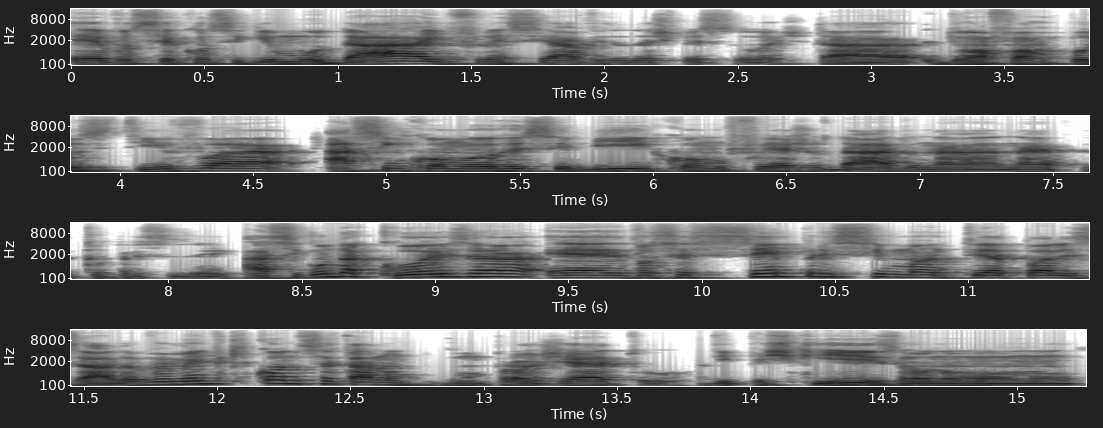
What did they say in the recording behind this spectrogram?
é você conseguir mudar, influenciar a vida das pessoas, tá? De uma forma positiva, assim como eu recebi, como fui ajudado na, na época que eu precisei. A segunda coisa é você sempre se manter atualizado. Obviamente que quando você está num, num, projeto de pesquisa ou num, num,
